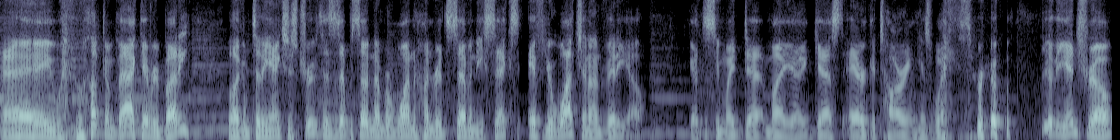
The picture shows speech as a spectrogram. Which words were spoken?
Hey, welcome back, everybody. Welcome to the Anxious Truth. This is episode number 176. If you're watching on video, you got to see my my uh, guest air guitaring his way through through the intro.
